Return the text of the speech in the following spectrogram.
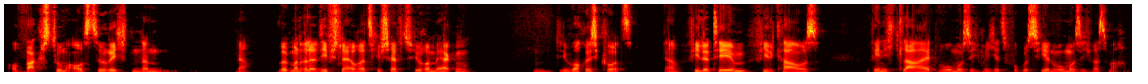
auf Wachstum auszurichten, dann ja, wird man relativ schnell auch als Geschäftsführer merken, hm, die Woche ist kurz. Ja, viele Themen, viel Chaos, wenig Klarheit, wo muss ich mich jetzt fokussieren, wo muss ich was machen.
